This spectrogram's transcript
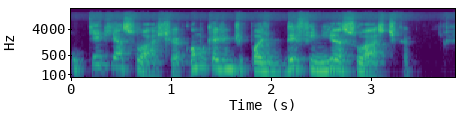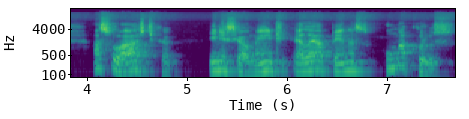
o que é a suástica? Como que a gente pode definir a suástica? A suástica, inicialmente, ela é apenas uma cruz.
